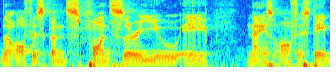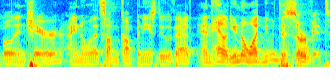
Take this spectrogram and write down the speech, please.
the office can sponsor you a nice office table and chair. I know that some companies do that. And hell, you know what? You deserve it.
